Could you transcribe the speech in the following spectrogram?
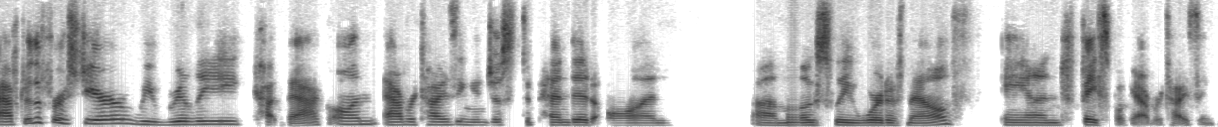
after the first year, we really cut back on advertising and just depended on uh, mostly word of mouth and Facebook advertising.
